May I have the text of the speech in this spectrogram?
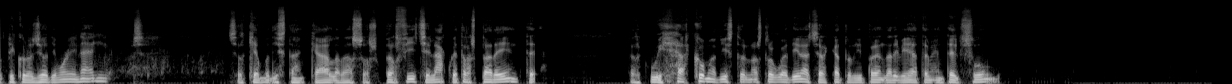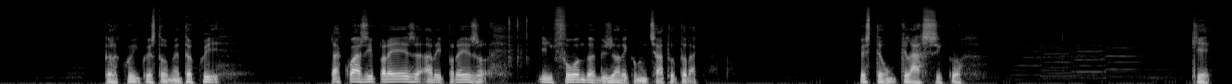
Un piccolo giro di molinello cerchiamo di stancarla verso la superficie, l'acqua è trasparente, per cui come ha visto il nostro guardino ha cercato di prendere immediatamente il fondo, per cui in questo momento qui l'ha quasi presa, ha ripreso il fondo e bisogna ricominciare tutto da capo. Questo è un classico che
